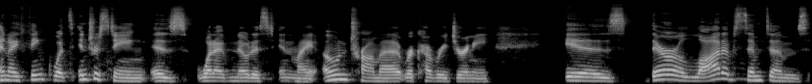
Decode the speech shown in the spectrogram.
And I think what's interesting is what I've noticed in my own trauma recovery journey is there are a lot of symptoms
